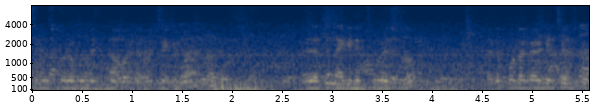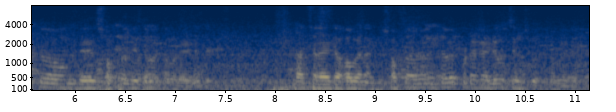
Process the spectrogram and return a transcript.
চেঞ্জ করে দেখতে হবে এটা হচ্ছে কিনা। এটাতে নেগেটিভ ছবি এসেছিল এটা প্রোডাক্ট আইডি চেঞ্জ করতে হবে? এবং সফটওয়্যার দিতে হতে পারে এটা। তাছাড়া এটা হবে না সফটওয়্যার দিতে হবে প্রোডাক্ট আইডিও চেঞ্জ করতে হবে এটাতে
